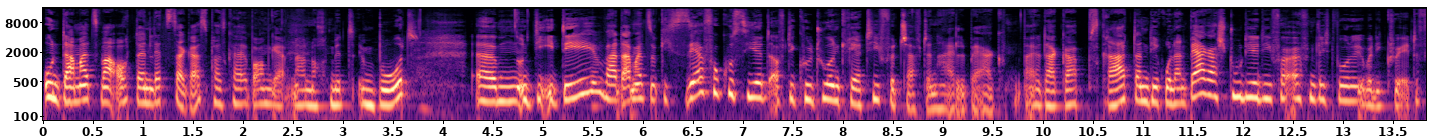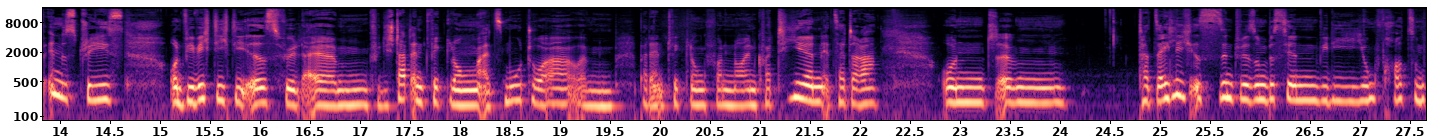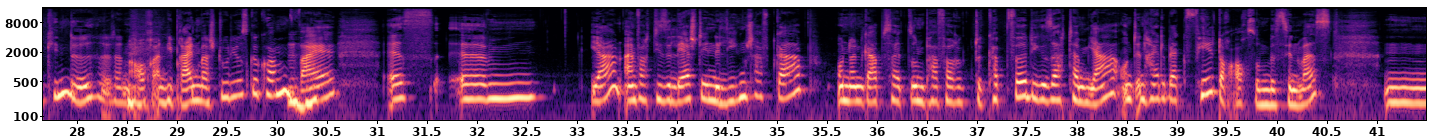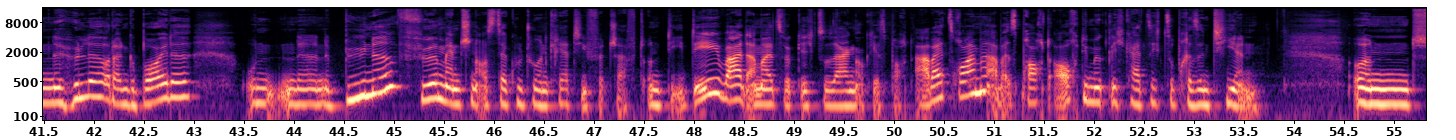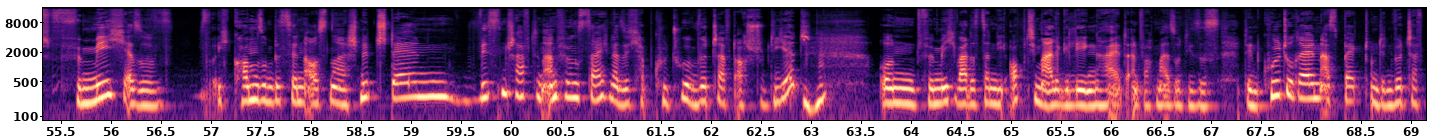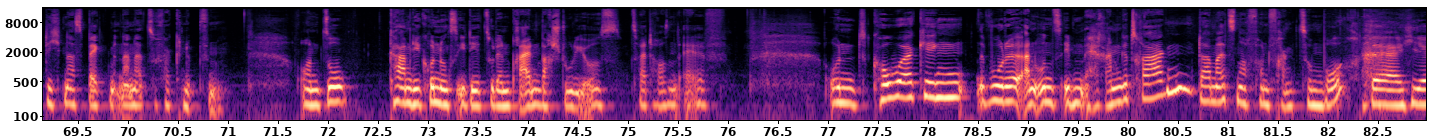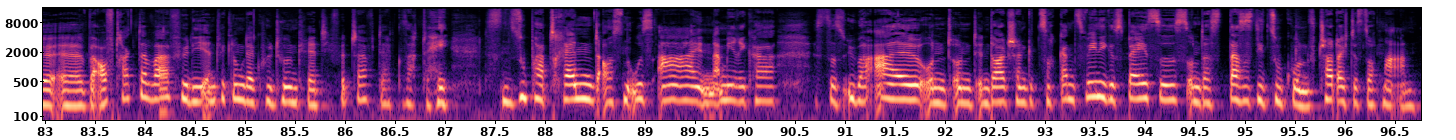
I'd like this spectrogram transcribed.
Und damals war auch dein letzter Gast, Pascal Baumgärtner, noch mit im Boot. Ähm, und die Idee war damals wirklich sehr fokussiert auf die Kultur- und Kreativwirtschaft in Heidelberg. Weil da gab es gerade dann die Roland Berger Studie, die veröffentlicht wurde über die Creative Industries und wie wichtig die ist für, ähm, für die Stadtentwicklung als Motor ähm, bei der Entwicklung von neuen Quartieren etc. Und ähm, tatsächlich ist, sind wir so ein bisschen wie die Jungfrau zum Kinde dann auch an die Breinbar Studios gekommen, mhm. weil es ähm, ja einfach diese leerstehende Liegenschaft gab. Und dann gab es halt so ein paar verrückte Köpfe, die gesagt haben, ja, und in Heidelberg fehlt doch auch so ein bisschen was. Eine Hülle oder ein Gebäude und eine, eine Bühne für Menschen aus der Kultur- und Kreativwirtschaft. Und die Idee war damals wirklich zu sagen, okay, es braucht Arbeitsräume, aber es braucht auch die Möglichkeit, sich zu präsentieren. Und für mich, also ich komme so ein bisschen aus einer Schnittstellenwissenschaft in Anführungszeichen. Also ich habe Kulturwirtschaft auch studiert. Mhm. Und für mich war das dann die optimale Gelegenheit, einfach mal so dieses, den kulturellen Aspekt und den wirtschaftlichen Aspekt miteinander zu verknüpfen. Und so kam die Gründungsidee zu den Breidenbach Studios 2011. Und Coworking wurde an uns eben herangetragen, damals noch von Frank Zumbruch, der hier äh, Beauftragter war für die Entwicklung der Kultur- und Kreativwirtschaft. Der hat gesagt, hey, das ist ein super Trend aus den USA, in Amerika ist das überall und, und in Deutschland gibt's noch ganz wenige Spaces und das, das ist die Zukunft. Schaut euch das doch mal an.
